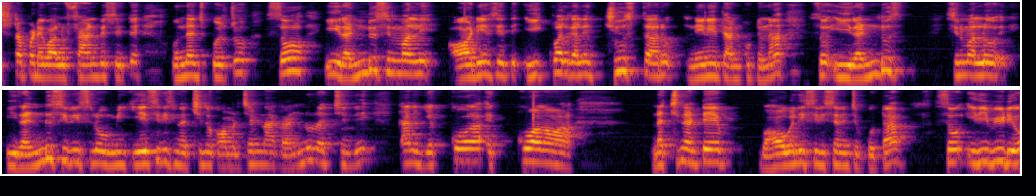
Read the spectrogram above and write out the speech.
ఇష్టపడే వాళ్ళు ఫ్యాన్ బేస్ అయితే ఉందని చెప్పుకోవచ్చు సో ఈ రెండు సినిమాల్ని ఆడియన్స్ అయితే ఈక్వల్ గానే చూస్తారు నేనైతే అనుకుంటున్నా. సో ఈ రెండు సినిమాల్లో ఈ రెండు సిరీస్లో మీకు ఏ సిరీస్ నచ్చిందో కామెంట్ చేయండి. నాకు రెండు నచ్చింది. కానీ ఎక్కువ ఎక్కువగా నచ్చిందంటే బాహుబలి సిరీస్ అని చెప్పుకుంటా. సో ఇది వీడియో.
